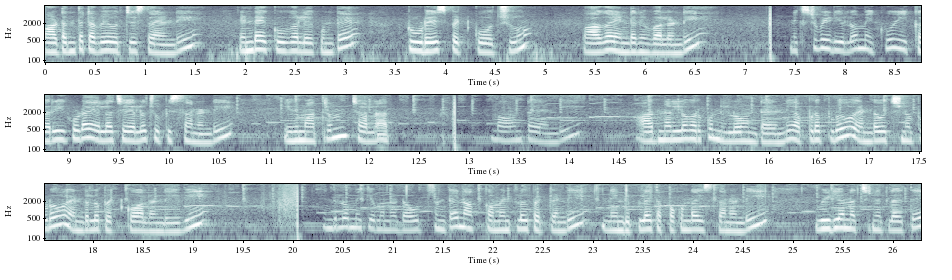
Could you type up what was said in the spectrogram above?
వాటంతట అవే వచ్చేస్తాయండి. ఎండ ఎక్కువగా లేకుంటే టూ డేస్ పెట్టుకోవచ్చు. బాగా ఎండనివ్వాలండి. నెక్స్ట్ వీడియోలో మీకు ఈ కర్రీ కూడా ఎలా చేయాలో చూపిస్తానండి. ఇది మాత్రం చాలా బాగుంటాయండి. ఆరు నెలల వరకు నిల్వ ఉంటాయండి. అప్పుడప్పుడు ఎండ వచ్చినప్పుడు ఎండలో పెట్టుకోవాలండి ఇవి. ఇందులో మీకు ఏమైనా డౌట్స్ ఉంటే నాకు కమెంట్లో పెట్టండి. నేను రిప్లై తప్పకుండా ఇస్తానండి. వీడియో నచ్చినట్లయితే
